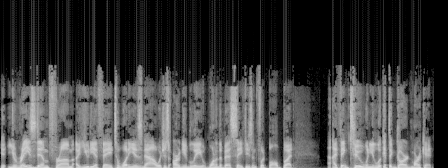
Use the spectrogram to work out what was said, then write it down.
You raised him from a UDFA to what he is now, which is arguably one of the best safeties in football. But I think too, when you look at the guard market,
